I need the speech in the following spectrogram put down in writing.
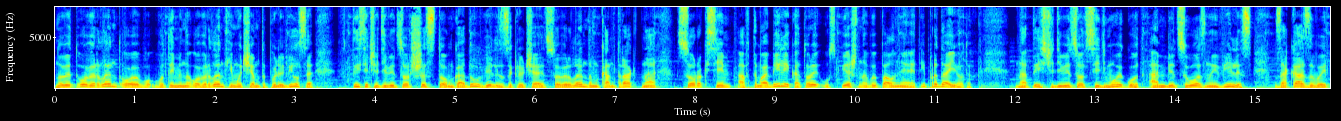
Но ведь Overland, о, вот именно Overland ему чем-то полюбился. В 1906 году Виллис заключает с Оверлендом контракт на 47 автомобилей, который успешно выполняет и продает их. На 1907 год амбициозный Виллис заказывает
